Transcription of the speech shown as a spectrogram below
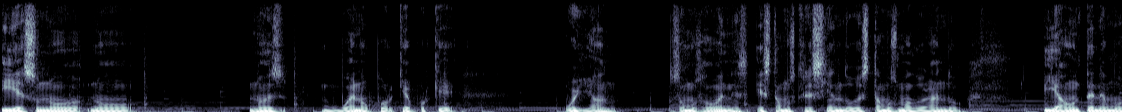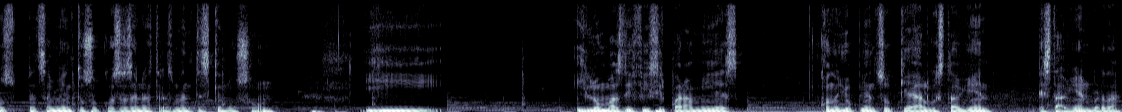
Y eso no, no, no es bueno. ¿Por qué? Porque we're young. Somos jóvenes, estamos creciendo, estamos madurando y aún tenemos pensamientos o cosas en nuestras mentes que no son. Y, y lo más difícil para mí es cuando yo pienso que algo está bien, está bien, ¿verdad?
